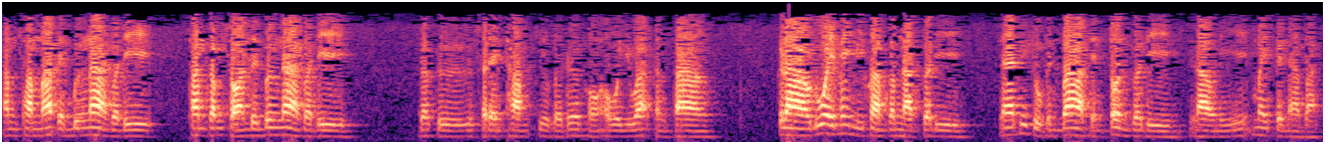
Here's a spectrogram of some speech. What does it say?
ทำธรรมะเป็นเบื้องหน้าก็ดีทำคำสอนเป็นเบื้องหน้าก็ดี ก็คือแสดงธรรมเกี่ยวกับเรื่องของอวัยวะต่างๆ กล่าวด้วยไม่มีความกำหนัดก็ดี และที่ถูกเป็นบ้าเป็นต้นก็ดี เหล่านี้ไม่เป็นอาบัติ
